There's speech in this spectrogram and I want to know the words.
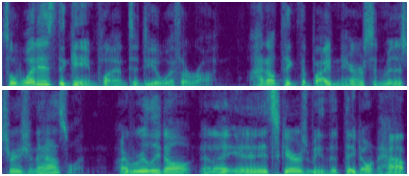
So, what is the game plan to deal with Iran? I don't think the Biden Harris administration has one. I really don't. And, I, and it scares me that they don't have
